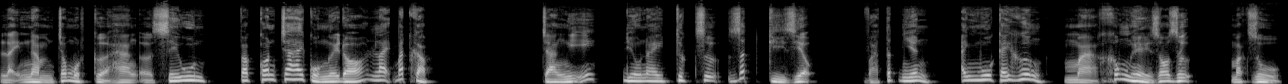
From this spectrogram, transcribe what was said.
lại nằm trong một cửa hàng ở Seoul và con trai của người đó lại bắt gặp. Chàng nghĩ điều này thực sự rất kỳ diệu và tất nhiên anh mua cái gương mà không hề do dự mặc dù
